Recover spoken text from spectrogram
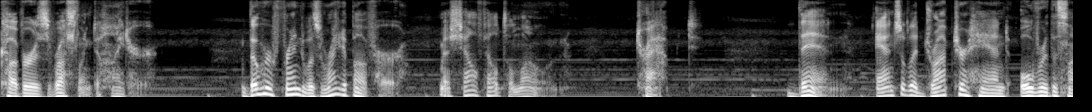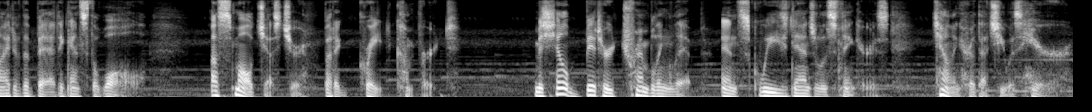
covers rustling to hide her. Though her friend was right above her, Michelle felt alone, trapped. Then Angela dropped her hand over the side of the bed against the wall. A small gesture, but a great comfort. Michelle bit her trembling lip and squeezed Angela's fingers, telling her that she was here.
